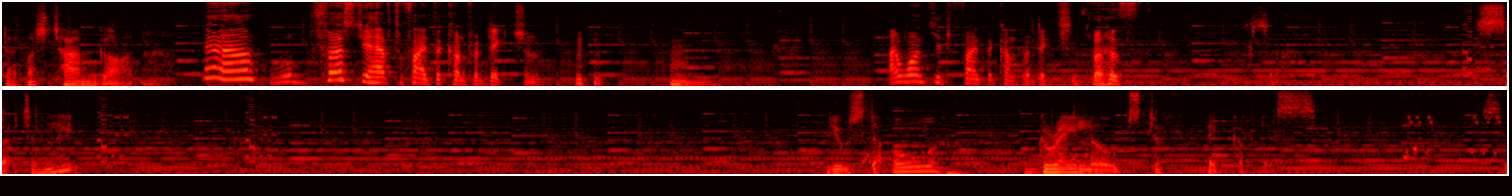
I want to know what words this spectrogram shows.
that much time gone? Yeah, well, first you have to find the contradiction. Hmm. I want you to find the contradiction first. So, certainly. Use the old grey lobes to think of this. See.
